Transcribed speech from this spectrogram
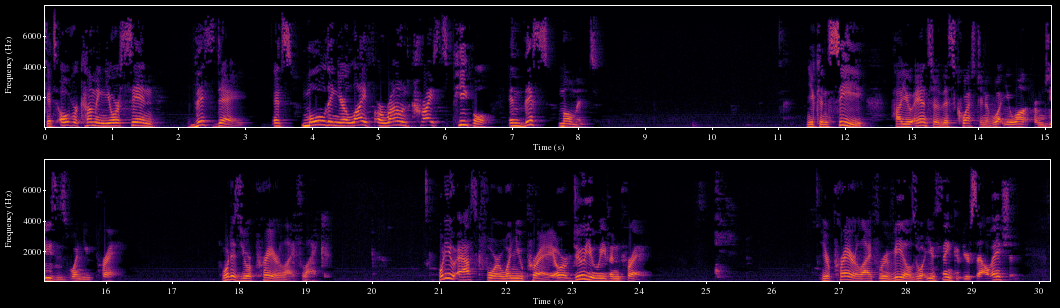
It's overcoming your sin this day. It's molding your life around Christ's people in this moment. You can see how you answer this question of what you want from Jesus when you pray. What is your prayer life like? What do you ask for when you pray? Or do you even pray? Your prayer life reveals what you think of your salvation.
